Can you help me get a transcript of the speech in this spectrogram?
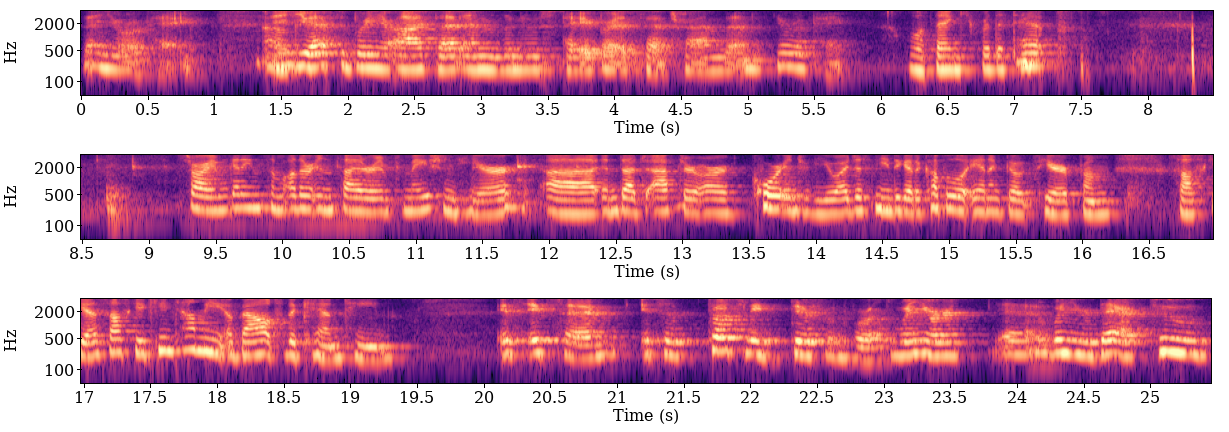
then you're okay. And you have to bring your iPad and the newspaper, etc., and then you're okay. Well, thank you for the tip. Sorry, I'm getting some other insider information here uh, in Dutch after our core interview. I just need to get a couple of anecdotes here from Saskia. Saskia, can you tell me about the canteen? It's it's a it's a totally different world. When you're uh, when you're there two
